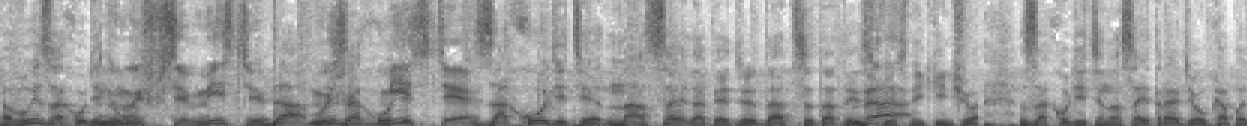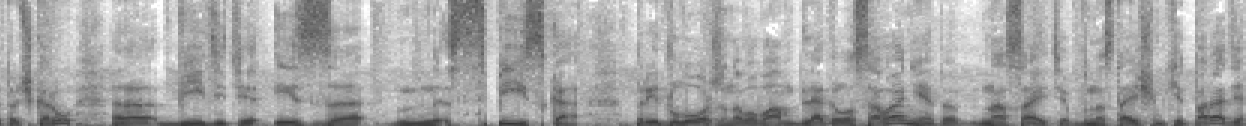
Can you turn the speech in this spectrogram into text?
Вы заходите... Ну, на... мы же все вместе. Да, мы вы заходите, вместе. заходите на сайт, опять же, да, цитата из Да. песни Кинчева, заходите на сайт radiokp.ru, э, видите из э, списка, предложенного вам для голосования, это на сайте в настоящем хит-параде,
